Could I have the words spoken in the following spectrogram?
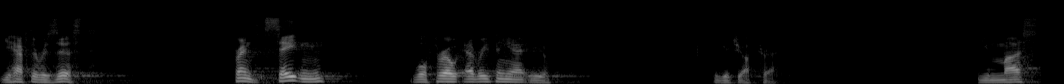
You have to resist. Friends, Satan will throw everything at you to get you off track. You must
